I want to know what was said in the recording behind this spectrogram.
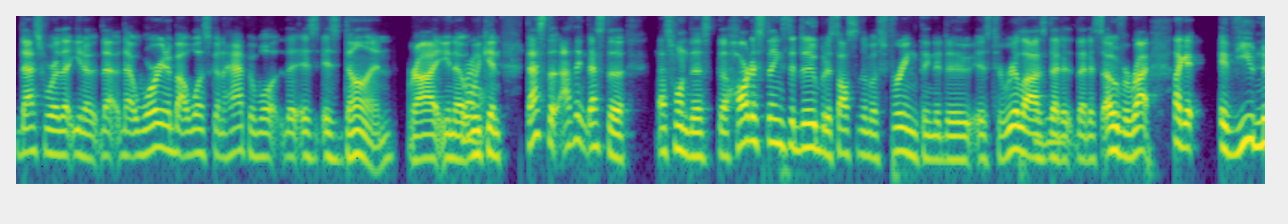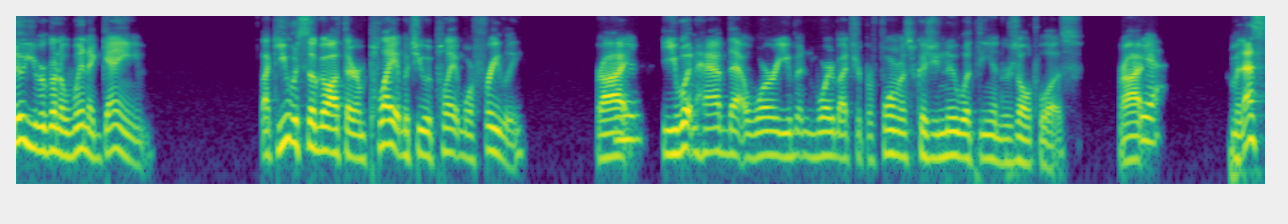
that's where that you know that that worrying about what's going to happen well that is is done right you know we can that's the i think that's the that's one of the the hardest things to do but it's also the most freeing thing to do is to realize that Mhm. it that it's over right like if you knew you were going to win a game like you would still go out there and play it but you would play it more freely right Mhm. you wouldn't have that worry you wouldn't worry about your performance because you knew what the end result was right Yeah. I mean, that's,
